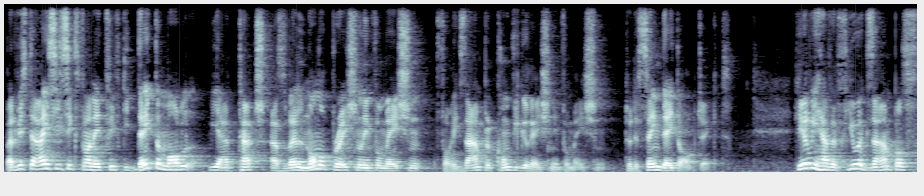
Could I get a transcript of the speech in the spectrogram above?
But with the IEC61850 data model, we attach as well non-operational information, for example configuration information, to the same data object. Here we have a few examples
